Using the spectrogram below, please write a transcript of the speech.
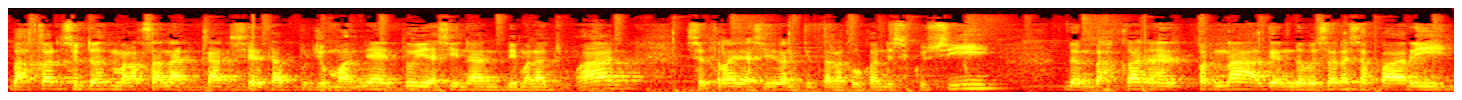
bahkan sudah melaksanakan setiap Jumatnya itu yasinan di malam Jumat. Setelah yasinan kita lakukan diskusi dan bahkan pernah agenda besarnya safari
